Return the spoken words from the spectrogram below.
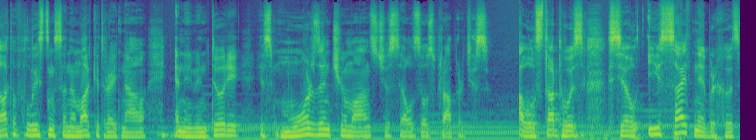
lot of listings on the market right now, and inventory is more than two months to sell those properties. I will start with Seattle East Side neighborhoods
